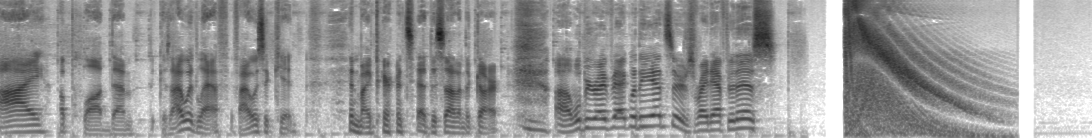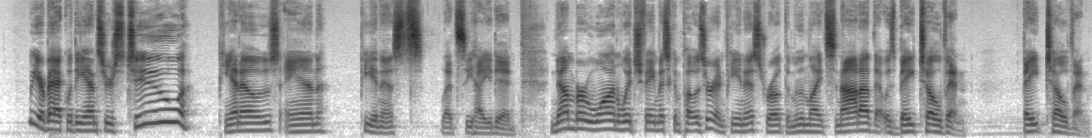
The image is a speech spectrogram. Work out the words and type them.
I applaud them because I would laugh if I was a kid and my parents had this on in the car. Uh, we'll be right back with the answers right after this. We are back with the answers to pianos and pianists. Let's see how you did. Number one, which famous composer and pianist wrote the Moonlight Sonata? That was Beethoven. Beethoven.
